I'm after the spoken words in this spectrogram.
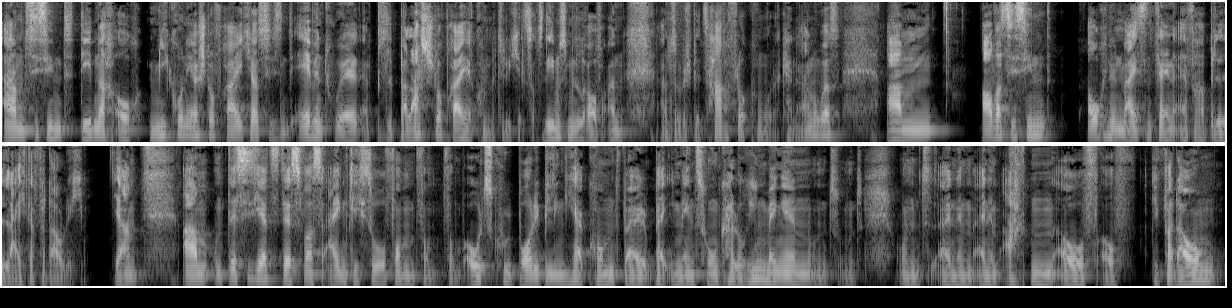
Ähm, sie sind demnach auch mikronährstoffreicher, sie sind eventuell ein bisschen ballaststoffreicher, kommt natürlich jetzt aufs Lebensmittel drauf an, also zum Beispiel jetzt Haferflocken oder keine Ahnung was. Ähm, aber sie sind auch in den meisten Fällen einfach ein bisschen leichter verdaulich. Ja, ähm, und das ist jetzt das, was eigentlich so vom, vom, vom Oldschool Bodybuilding herkommt, weil bei immens hohen Kalorienmengen und, und, und einem, einem Achten auf, auf die Verdauung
